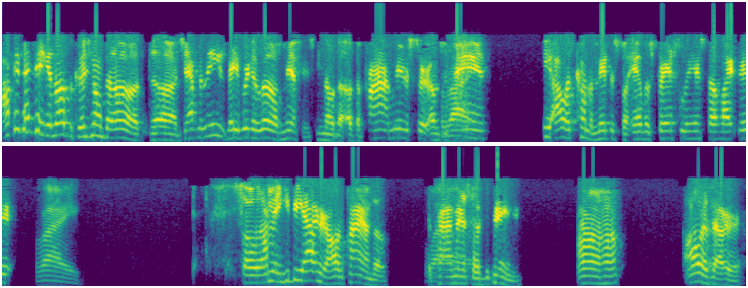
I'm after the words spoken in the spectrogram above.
I think they pick it up because you know the uh, the uh, Japanese they really love Memphis. You know the uh, the Prime Minister of Japan. Right. He always come to Memphis for Elvis Presley and stuff like that. Right. So I mean he be out here all the time though. The Wow. Prime Minister of Japan. Uh huh. Always out here.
